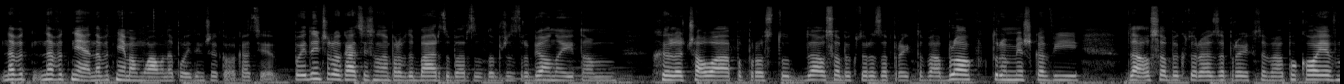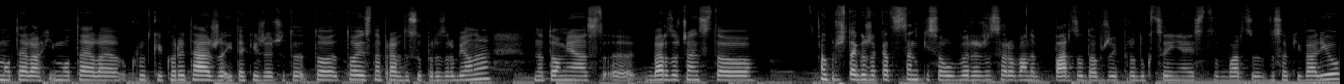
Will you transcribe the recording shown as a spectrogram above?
nawet, nawet nie, nawet nie mam wow na pojedyncze lokacje. Pojedyncze lokacje są naprawdę bardzo, bardzo dobrze zrobione i tam chylę czoła po prostu dla osoby, która zaprojektowała blok, w którym mieszka Vi, dla osoby, która zaprojektowała pokoje w motelach i motele, krótkie korytarze i takie rzeczy. To, to, to jest naprawdę super zrobione. Natomiast y, bardzo często Oprócz tego, że cutscenki są wyreżyserowane bardzo dobrze i produkcyjnie, jest to bardzo wysoki value,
